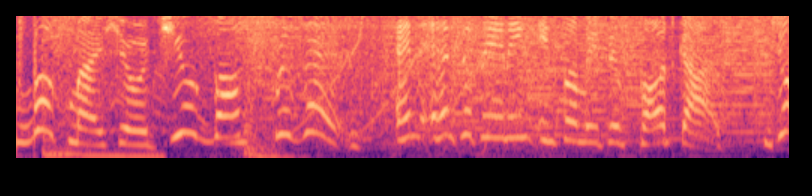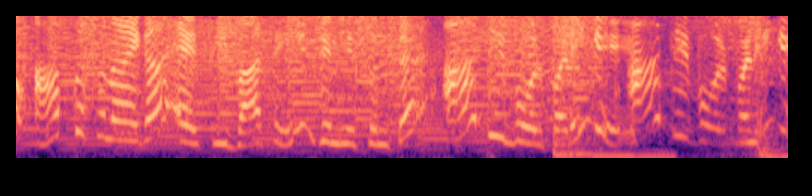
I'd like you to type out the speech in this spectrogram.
Book my show jukebox presents an entertaining informative podcast जो आपको सुनाएगा ऐसी बातें जिन्हें सुनकर आप भी बोल पड़ेंगे। आप भी बोल पड़ेंगे।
